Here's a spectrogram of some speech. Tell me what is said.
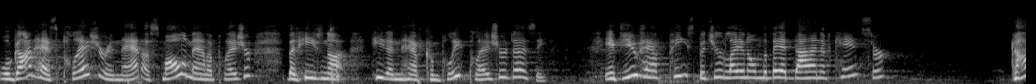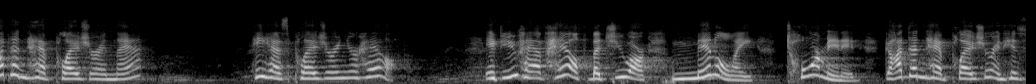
Well, God has pleasure in that, a small amount of pleasure, but He's not, He doesn't have complete pleasure, does He? If you have peace, but you're laying on the bed dying of cancer, God doesn't have pleasure in that. He has pleasure in your health. If you have health, but you are mentally tormented, God doesn't have pleasure in His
